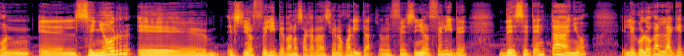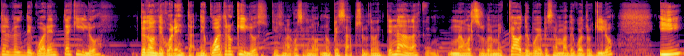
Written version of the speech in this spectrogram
con el señor, eh, el señor Felipe, para no sacar a la señora Juanita, el señor Felipe, de 70 años, le colocan la kettlebell de 40 kilos, perdón, de 40, de 4 kilos, que es una cosa que no, pesa absolutamente nada, una bolsa de supermercado te puede pesar más de 4 kilos, y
